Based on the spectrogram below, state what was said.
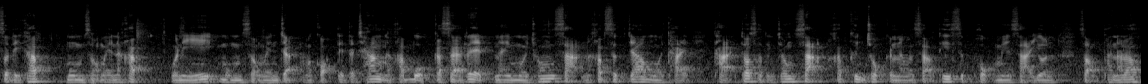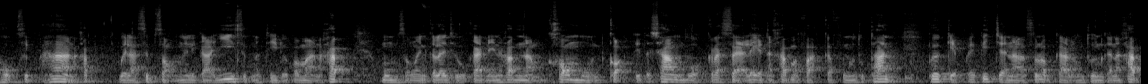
สวัสดีครับ มุม2เวนนะครับ วันนี้มุม2เวนจะมาเกาะเตตะช่างนะครับ บวกกระแสเรทในมวยช่อง3นะครับศึกเจ้ามวยไทย ถ่ายทอดสดถึงช่อง3ครับขึ้นชกกันในวันเสาร์ที่ 16 เมษายน 2565 นะครับ เวลา 12นาฬิกา20 นาทีโดยประมาณนะครับ มุม2เวนก็เลยถือโอกาสนี้นะครับนำข้อมูลเกาะเตตะช่างบวกกระแสเรทนะครับมาฝากกับแฟนมวยทุกท่าน เพื่อเก็บไปพิจารณาสำหรับการลงทุนกันนะครับ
